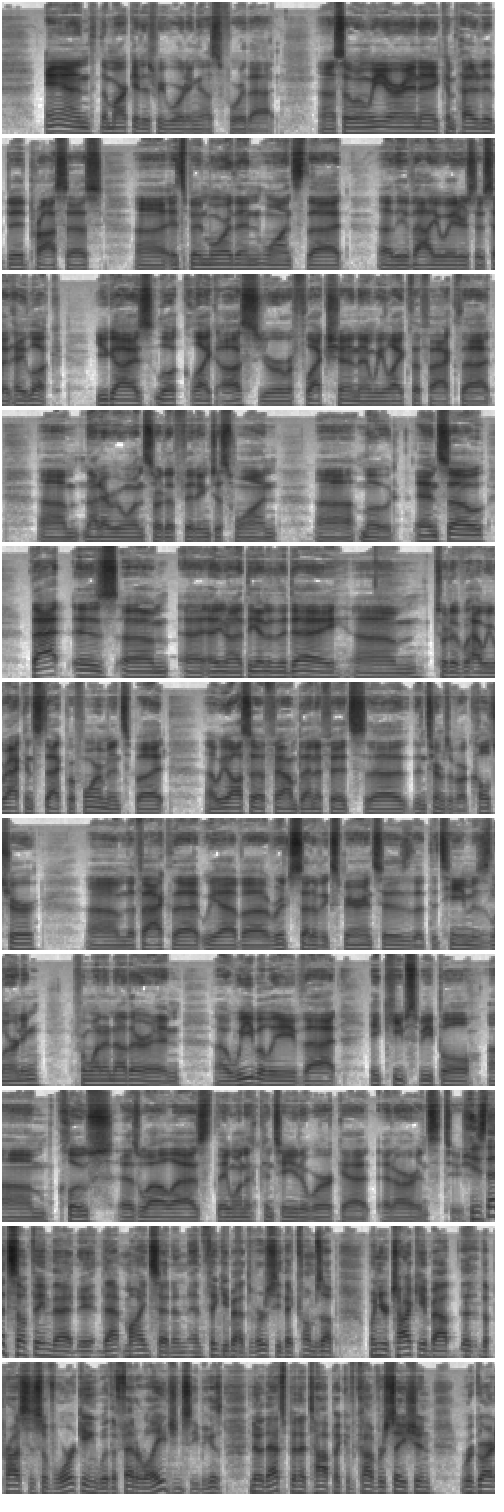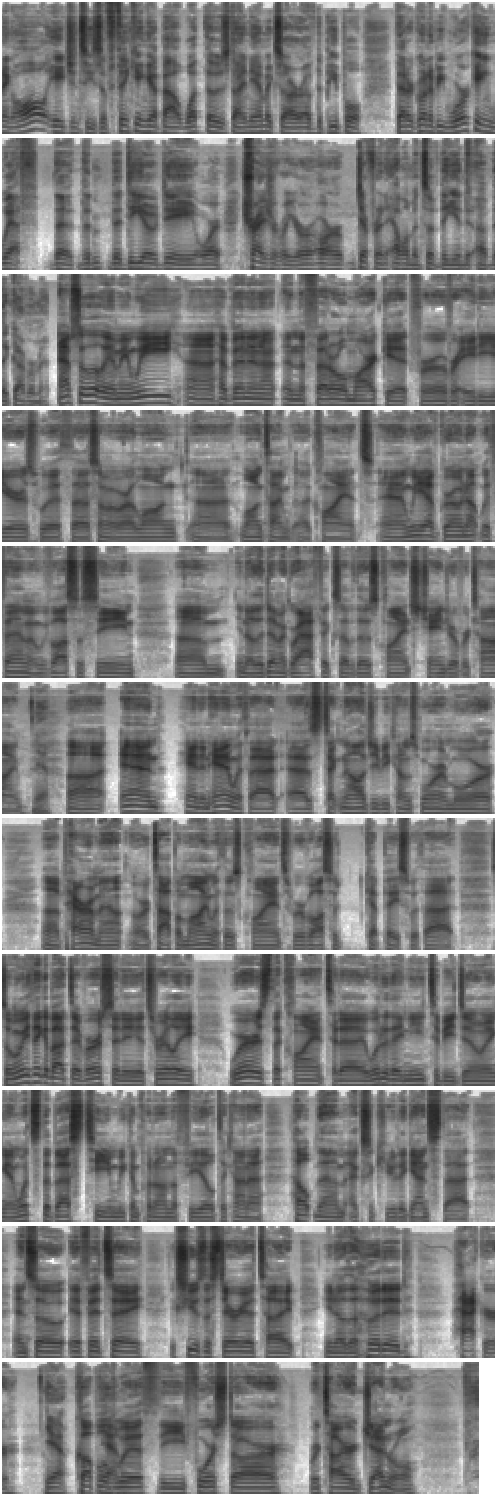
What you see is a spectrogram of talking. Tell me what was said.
And the market is rewarding us for that. Uh, so when we are in a competitive bid process, uh, it's been more than once that the evaluators have said, hey, look, you guys look like us, you're a reflection, and we like the fact that um, not everyone sort of fitting just one uh, mode. And so that is, um, uh, you know, at the end of the day, um, sort of how we rack and stack performance. But uh, we also have found benefits uh, in terms of our culture, um, the fact that we have a rich set of experiences that the team is learning from one another, and uh, we believe that it keeps people um, close as well as they want to continue to work at, at our institution. Is that something that eh, that mindset and, and thinking about diversity that comes up when you're talking about the, the process of working with a federal agency? Because you know that's been a topic of conversation regarding all agencies of thinking about what those dynamics are of the people that are going to be working with the the, the DoD or Treasury or, or different elements of the of the government. Absolutely. I mean, we uh, have been in, a, in the federal market it for over 80 years with uh, some of our long, uh, long-time uh, clients, and we have grown up with them, and we've also seen. Um, you know the demographics of those clients change over time, yeah. Uh, and hand in hand with that, as technology becomes more and more uh, paramount or top of mind with those clients, we've also kept pace with that. So when we think about diversity, it's really where is the client today? What do they need to be doing? And what's the best team we can put on the field to kind of help them execute against that? And so if it's a, excuse the stereotype, you know, the hooded hacker yeah. coupled yeah. with the four star retired general,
